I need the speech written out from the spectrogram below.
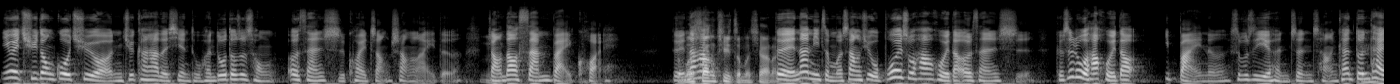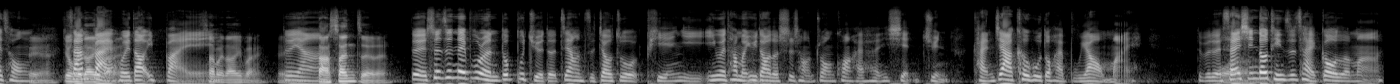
因为驱动过去哦，你去看它的线图，很多都是从二三十块涨上来的，涨到三百块，对，怎么上去怎么下来？对，那你怎么上去？我不会说它回到二三十，可是如果它回到一百呢？是不是也很正常？你看敦泰从三百回到一百，三百到一百，对呀，打三折了。对，甚至内部人都不觉得这样子叫做便宜，因为他们遇到的市场状况还很险峻，砍价客户都还不要买，对不对？三星都停止采购了嘛，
